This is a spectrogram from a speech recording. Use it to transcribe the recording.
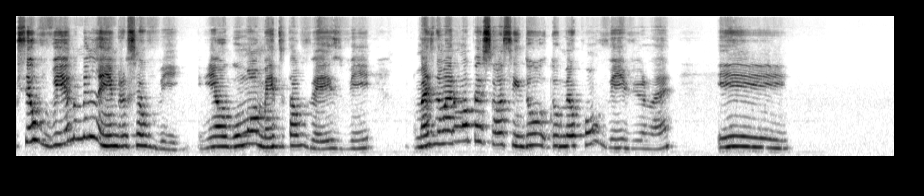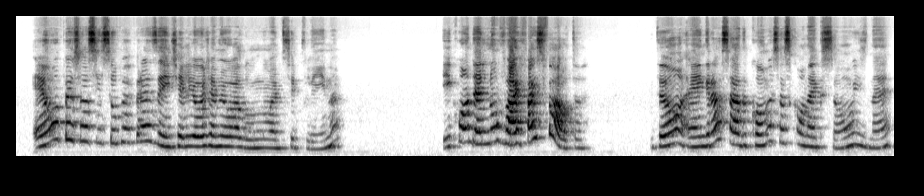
Se eu vi, eu não me lembro se eu vi. Em algum momento, talvez, vi. Mas não era uma pessoa assim do, do meu convívio, né? E é uma pessoa assim super presente. Ele hoje é meu aluno numa disciplina. E quando ele não vai, faz falta. Então, é engraçado como essas conexões, né,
